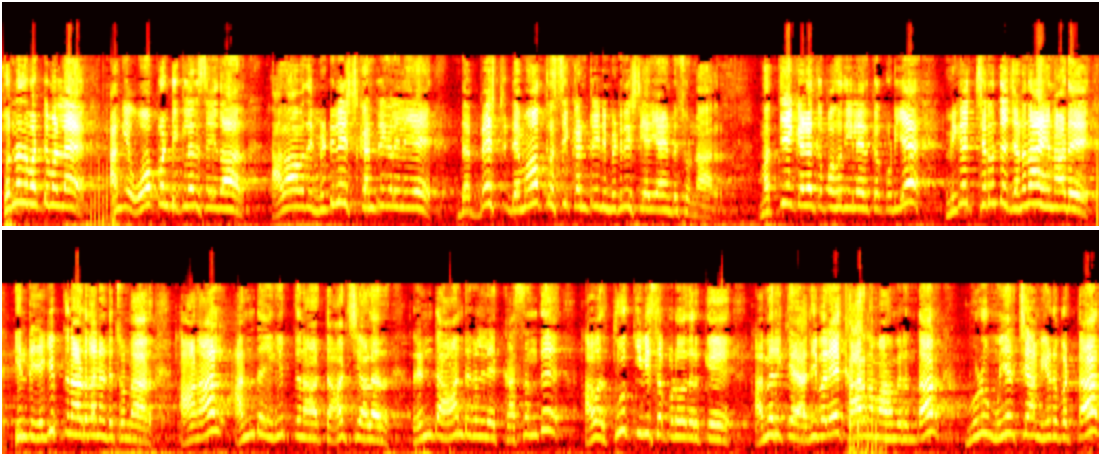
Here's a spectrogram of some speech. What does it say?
சொன்னது மட்டுமல்ல அங்கே ஓபன் டிக்ளேர் செய்தார். அதாவது மிடில் ஈஸ்ட் கண்ட்ரிகளிலேயே the best democracy country middle east area என்று சொன்னார். மத்திய கிழக்கு பகுதியில் இருக்கக்கூடிய மிகச்சிறந்த ஜனநாயக நாடு இந்த எகிப்து நாடு தான் என்று சொன்னார். ஆனால் அந்த எகிப்து நாட்டு ஆட்சியாளர் ரெண்டு ஆண்டுகளிலே கசந்து அவர் தூக்கி வீசப்படுவதற்கு அமெரிக்க அதிபரே காரணமாக இருந்தார். முழு முயற்சியாம் ஈடுபட்டார்.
